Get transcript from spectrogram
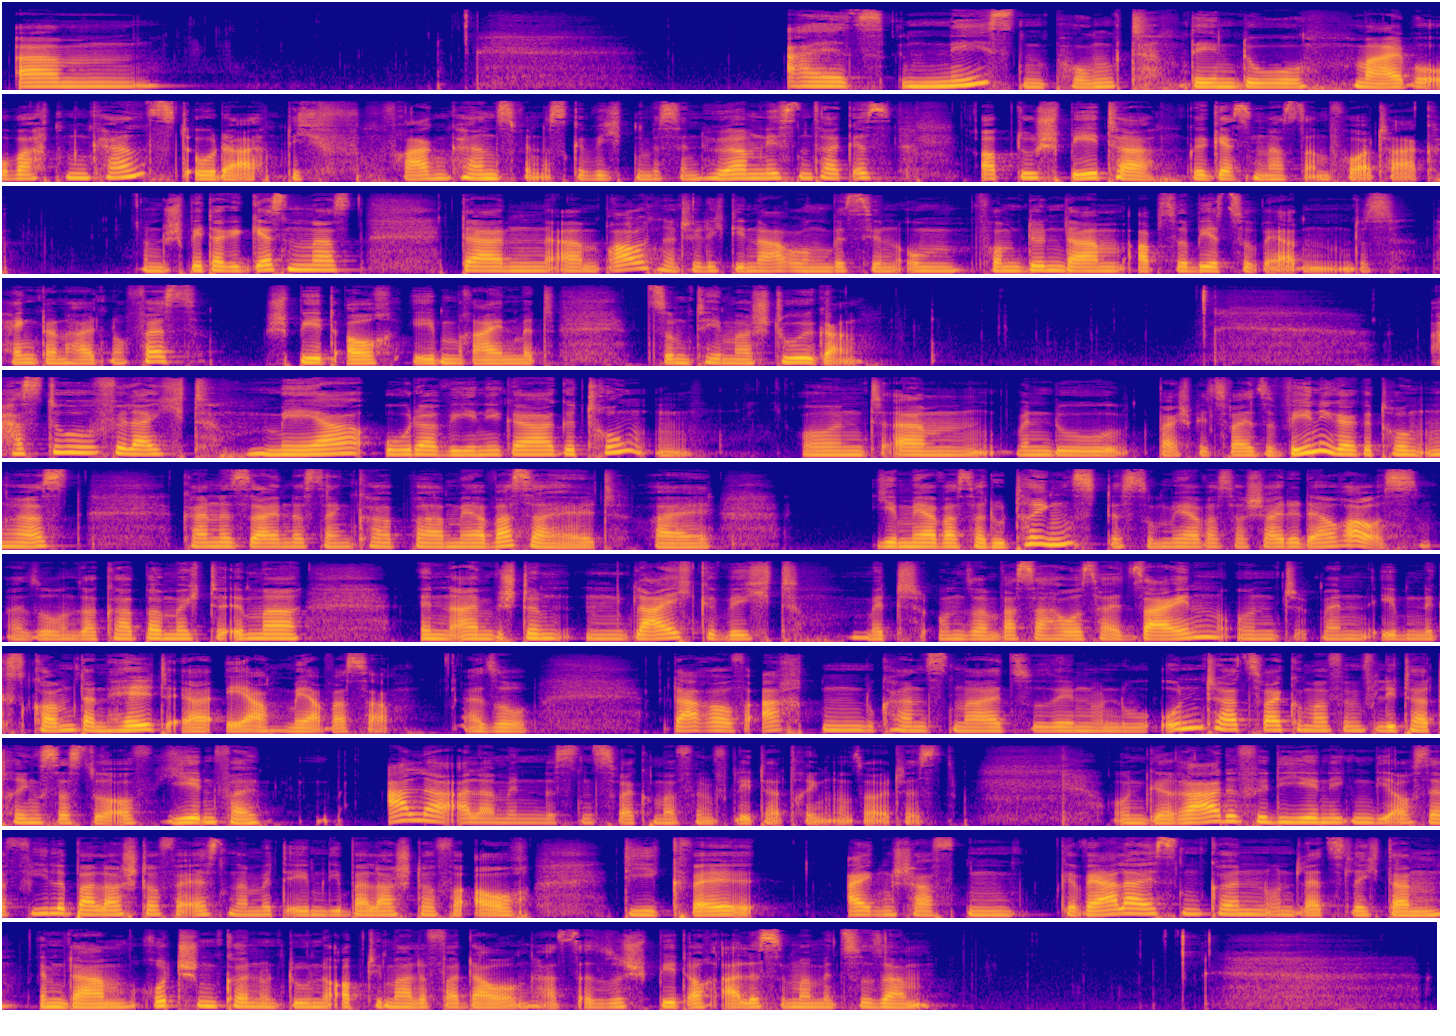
Ähm, als nächsten Punkt, den du mal beobachten kannst oder dich fragen kannst, wenn das Gewicht ein bisschen höher am nächsten Tag ist, ob du später gegessen hast am Vortag. Wenn du später gegessen hast, dann ähm, braucht natürlich die Nahrung ein bisschen, um vom Dünndarm absorbiert zu werden. Und das hängt dann halt noch fest, spät auch eben rein mit zum Thema Stuhlgang. Hast du vielleicht mehr oder weniger getrunken? Und ähm, wenn du beispielsweise weniger getrunken hast, kann es sein, dass dein Körper mehr Wasser hält, weil je mehr Wasser du trinkst, desto mehr Wasser scheidet er auch aus. Also unser Körper möchte immer in einem bestimmten Gleichgewicht mit unserem Wasserhaushalt sein und wenn eben nichts kommt, dann hält er eher mehr Wasser. Also darauf achten, du kannst mal zu sehen, wenn du unter 2,5 Liter trinkst, dass du auf jeden Fall aller, aller mindestens 2,5 Liter trinken solltest. Und gerade für diejenigen, die auch sehr viele Ballaststoffe essen, damit eben die Ballaststoffe auch die Quelleigenschaften gewährleisten können und letztlich dann im Darm rutschen können und du eine optimale Verdauung hast. Also spielt auch alles immer mit zusammen.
